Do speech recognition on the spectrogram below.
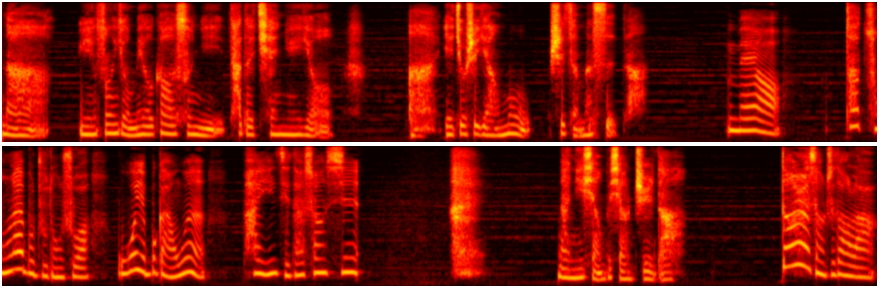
那云峰有没有告诉你他的前女友，啊，也就是杨木是怎么死的？没有，他从来不主动说，我也不敢问，怕引起他伤心。唉，那你想不想知道？当然想知道了。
